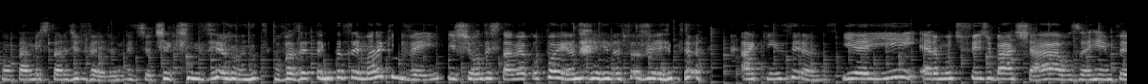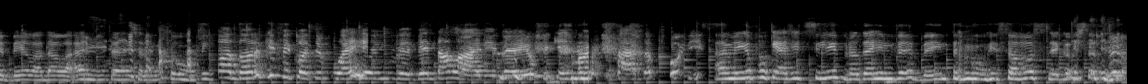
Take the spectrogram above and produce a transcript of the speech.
contar minha história de velho, né? Eu tinha 15 anos. Vou fazer 30 semana que vem e Shonda está me acompanhando aí nessa vida há 15 anos. E aí era muito difícil de baixar os RMVB lá da Lari, minha internet era muito ruim. Eu adoro que ficou tipo RMVB da Lari, né? Eu fiquei marcada por isso. Amiga, porque a gente se livrou do RMVB, então e só você gosta dele.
